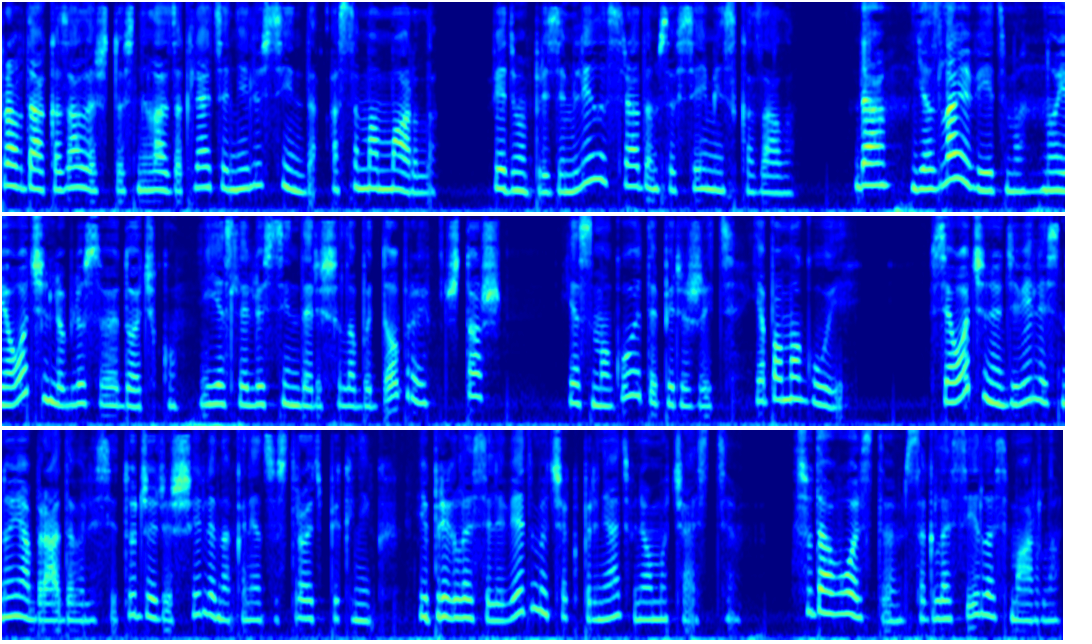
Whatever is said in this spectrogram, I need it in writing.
Правда, оказалось, что сняла заклятие не Люсинда, а сама Марла. Ведьма приземлилась рядом со всеми и сказала. «Да, я злая ведьма, но я очень люблю свою дочку. И если Люсинда решила быть доброй, что ж, я смогу это пережить. Я помогу ей. Все очень удивились, но и обрадовались, и тут же решили наконец устроить пикник и пригласили ведьмочек принять в нем участие. С удовольствием согласилась Марла.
